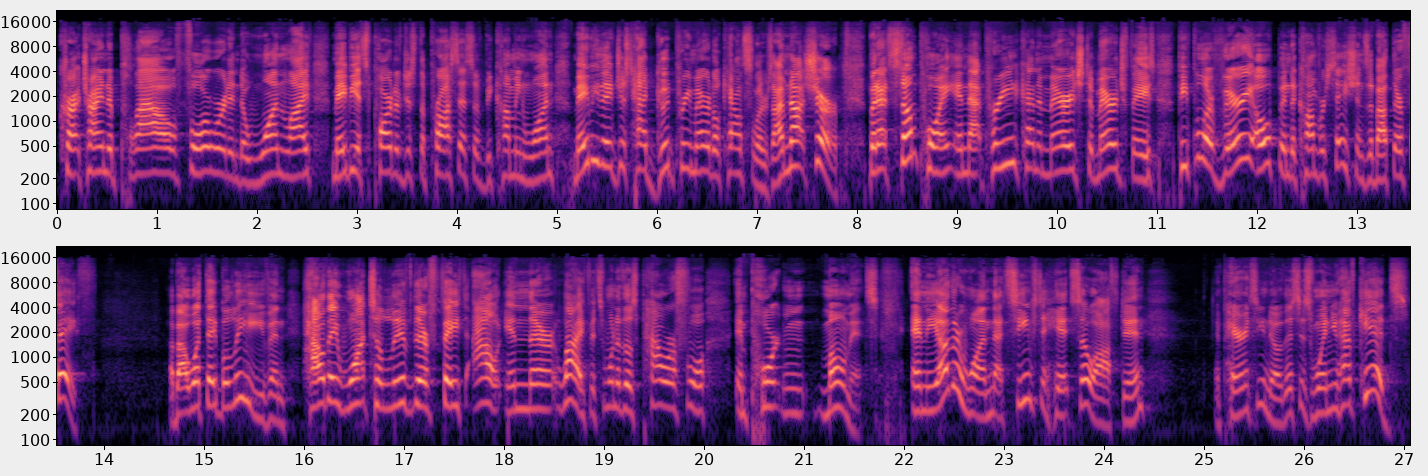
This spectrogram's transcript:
cr- trying to plow forward into one life. Maybe it's part of just the process of becoming one. Maybe they've just had good premarital counselors. I'm not sure. But at some point in that pre kind of marriage to marriage phase, people are very open to conversations about their faith about what they believe and how they want to live their faith out in their life. It's one of those powerful, important moments. And the other one that seems to hit so often, and parents, you know this, is when you have kids.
